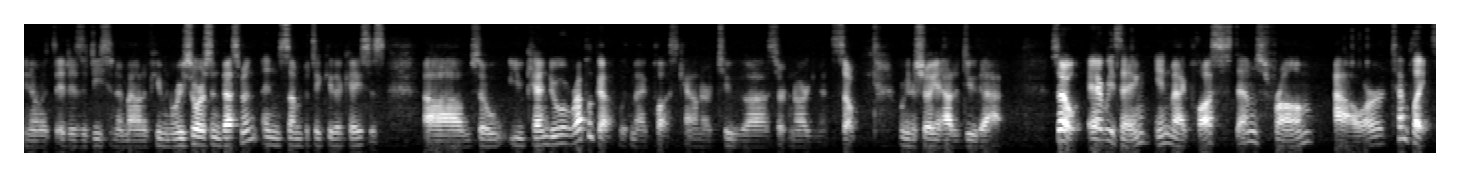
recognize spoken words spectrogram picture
You know, it, it is a decent amount of human resource investment in some particular cases. Um, so you can do a replica with MagPlus counter to uh, certain arguments. So we're going to show you how to do that. So everything in MagPlus stems from our templates.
